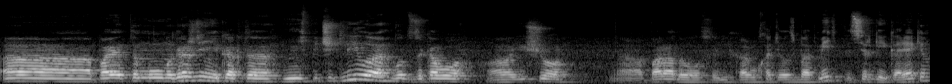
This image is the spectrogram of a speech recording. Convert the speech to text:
А, поэтому награждение как-то не впечатлило. Вот за кого а, еще Э, порадовался и кого хотелось бы отметить, это Сергей Корякин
